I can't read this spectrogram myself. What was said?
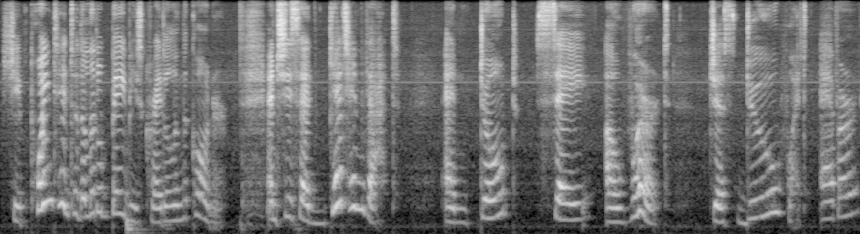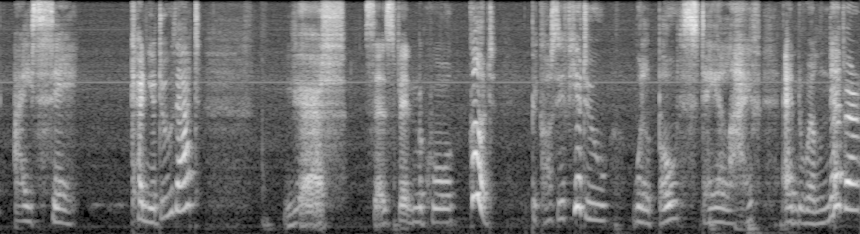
she pointed to the little baby's cradle in the corner and she said, Get in that and don't say a word. Just do whatever I say. Can you do that? Yes, says Finn McCool. Good, because if you do, we'll both stay alive and we'll never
